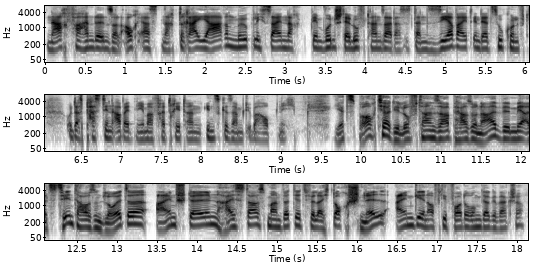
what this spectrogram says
Nachverhandeln soll auch erst nach drei Jahren möglich sein, nach dem Wunsch der Lufthansa. Das ist dann sehr weit in der Zukunft und das passt den Arbeitnehmervertretern insgesamt überhaupt nicht. Jetzt braucht ja die Lufthansa Personal, will mehr als 10.000 1000 Leute einstellen. Heißt das, man wird jetzt vielleicht doch schnell eingehen auf die Forderung der Gewerkschaft?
